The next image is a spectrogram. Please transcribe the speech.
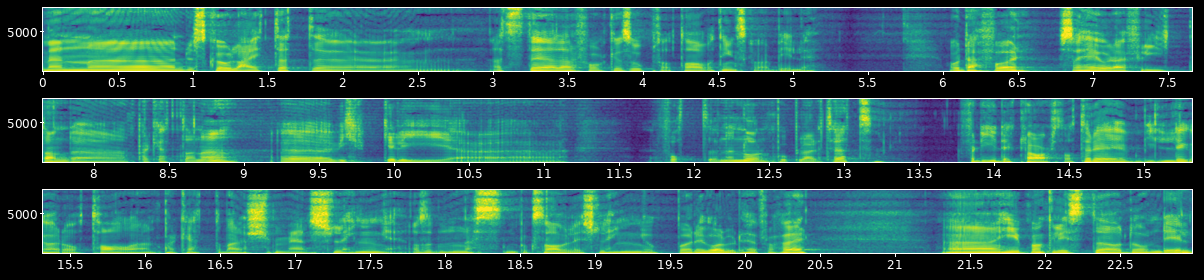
Men uh, du skal jo leite etter et sted der folk er så opptatt av at ting skal være billig. Og derfor så har jo de flytende parkettene virkelig fått en enorm popularitet. Fordi det er klart at det er billigere å ta en parkett og bare slenge, altså nesten bokstavelig slenge oppå det gulvet du har fra før. Uh, på en kliste og don deal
